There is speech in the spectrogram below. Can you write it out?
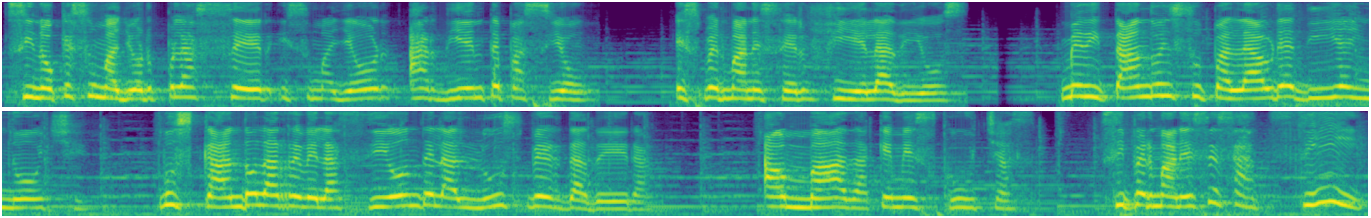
sino que su mayor placer y su mayor ardiente pasión es permanecer fiel a Dios, meditando en su palabra día y noche, buscando la revelación de la luz verdadera. Amada que me escuchas, si permaneces así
